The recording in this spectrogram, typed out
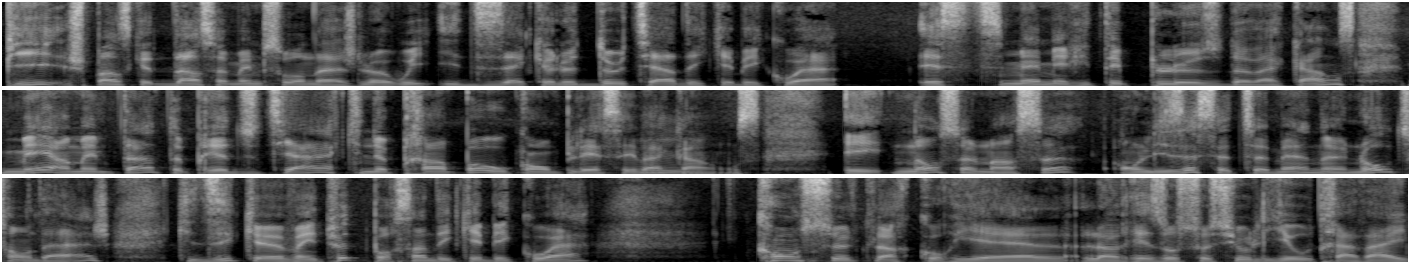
Puis je pense que dans ce même sondage-là, oui, il disait que le deux tiers des Québécois estimaient mériter plus de vacances, mais en même temps, tu as près du tiers qui ne prend pas au complet ses vacances. Et non seulement ça, on lisait cette semaine un autre sondage qui dit que 28% des Québécois consultent leur courriel, leurs réseaux sociaux liés au travail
